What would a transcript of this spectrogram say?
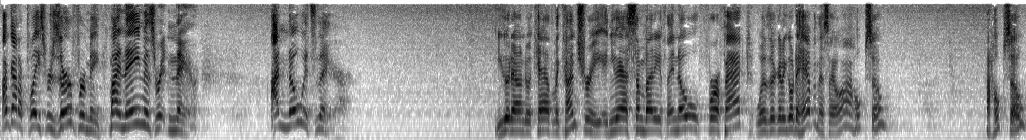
I've got a place reserved for me. My name is written there. I know it's there. You go down to a Catholic country and you ask somebody if they know for a fact whether they're going to go to heaven. They say, Oh, I hope so. I hope so.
